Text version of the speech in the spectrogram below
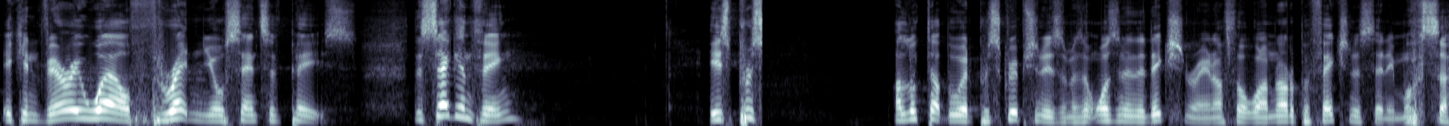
it can very well threaten your sense of peace. The second thing is pres- I looked up the word prescriptionism and it wasn't in the dictionary, and I thought, well, I'm not a perfectionist anymore, so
